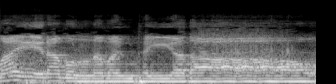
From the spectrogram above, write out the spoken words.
মায়ের আমল নামায় উঠাইয়া দাও।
